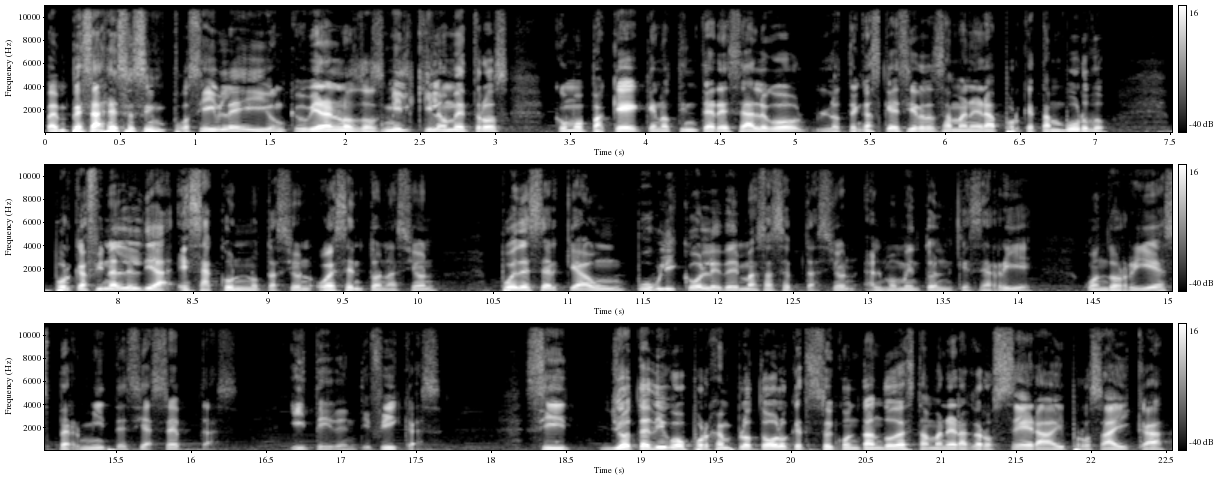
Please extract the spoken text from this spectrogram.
para empezar eso es imposible y aunque hubieran los 2.000 kilómetros, como para qué que no te interese algo, lo tengas que decir de esa manera, ¿por qué tan burdo? Porque al final del día esa connotación o esa entonación puede ser que a un público le dé más aceptación al momento en que se ríe. Cuando ríes, permites y aceptas y te identificas. Si yo te digo, por ejemplo, todo lo que te estoy contando de esta manera grosera y prosaica,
